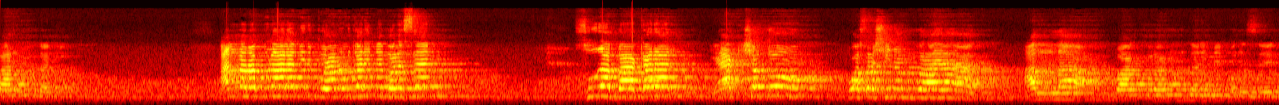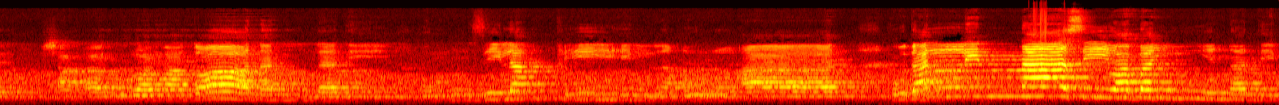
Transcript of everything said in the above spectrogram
কারণটা কি? আল্লাহ রাব্বুল আলামিন কোরআনুল কারীমে বলেছেন, সূরা বাকারার 185 নম্বর আয়াত আল্লাহ পাক কোরআনুল কারীমে বলেছেন, শাহরু রমাদানাল্লাযী কুরআন হুদাল লিন-নাসি ওয়া বায়িনাতিন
